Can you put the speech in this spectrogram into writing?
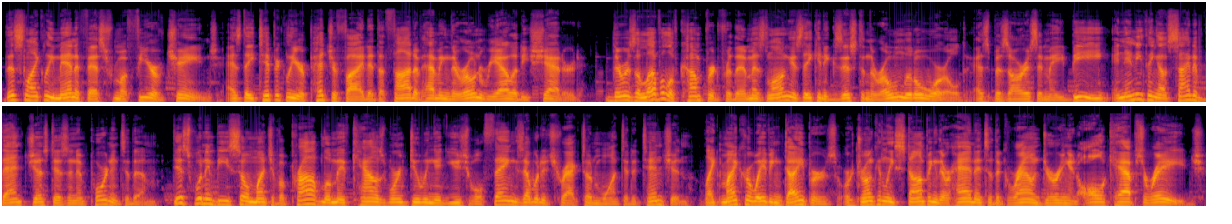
This likely manifests from a fear of change, as they typically are petrified at the thought of having their own reality shattered. There is a level of comfort for them as long as they can exist in their own little world, as bizarre as it may be, and anything outside of that just isn't important to them. This wouldn't be so much of a problem if cows weren't doing unusual things that would attract unwanted attention, like microwaving diapers or drunkenly stomping their head into the ground during an all-caps rage.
